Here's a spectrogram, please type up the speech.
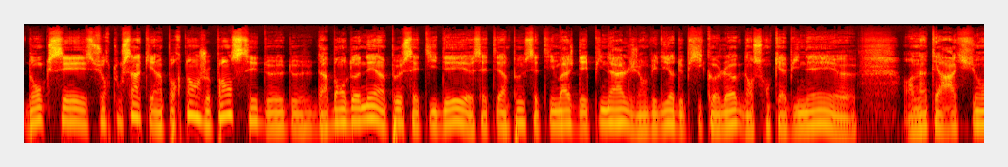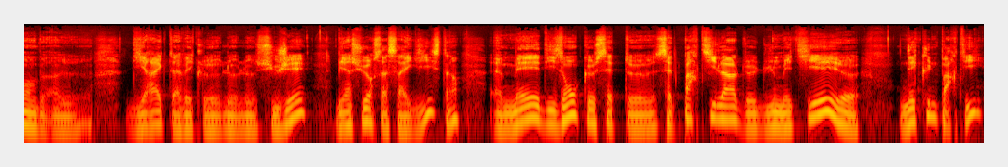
Donc c'est surtout ça qui est important, je pense, c'est d'abandonner un peu cette idée, c'était un peu cette image d'épinal, j'ai envie de dire, du psychologue dans son cabinet euh, en interaction euh, directe avec le, sujet. Bien sûr, ça, ça existe, hein, mais disons que cette, cette partie-là du métier n'est qu'une partie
